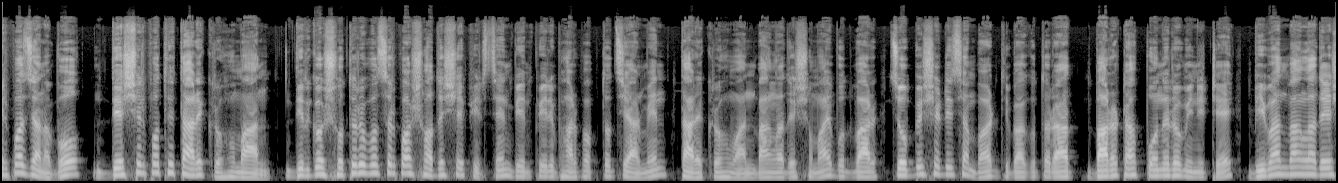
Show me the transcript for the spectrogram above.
এরপর জানাব, দেশের পথে তারেক রহমান। দীর্ঘ সতেরো বছর পর স্বদেশে ফিরছেন বিএনপির ভারপ্রাপ্ত চেয়ারম্যান তারেক রহমান। বাংলাদেশ সময় বুধবার চব্বিশে ডিসেম্বর দিবাগত রাত বারোটা পনেরো মিনিটে বিমান বাংলাদেশ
